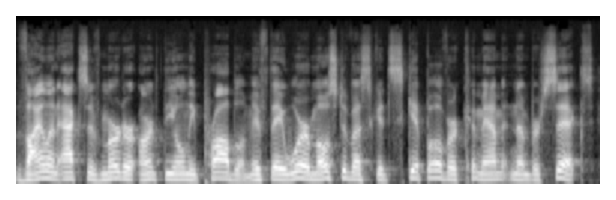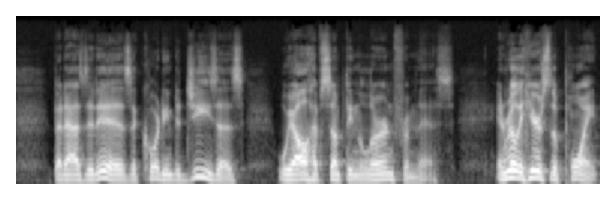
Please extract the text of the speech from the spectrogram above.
violent acts of murder aren't the only problem. If they were, most of us could skip over commandment number six. But as it is, according to Jesus, we all have something to learn from this. And really, here's the point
